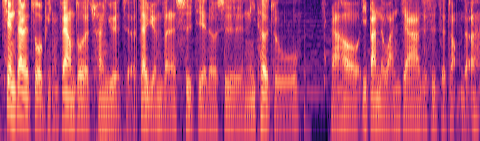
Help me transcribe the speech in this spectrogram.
现在的作品非常多的穿越者，在原本的世界都是尼特族，然后一般的玩家就是这种的。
